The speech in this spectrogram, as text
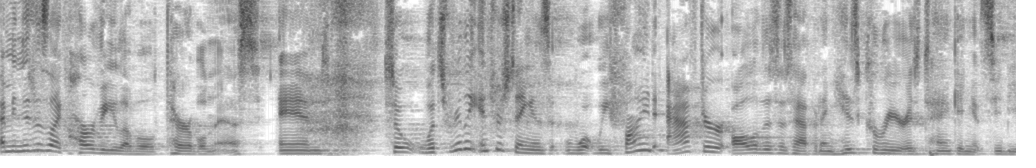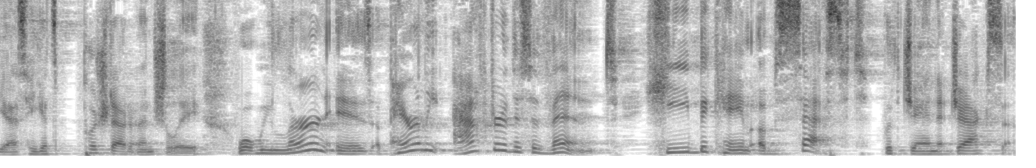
I mean, this is like Harvey level terribleness. And so what's really interesting is what we find after all of this is happening, his career is tanking at CBS. He gets pushed out eventually. What we learn is apparently after this event, he became obsessed with Janet Jackson.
